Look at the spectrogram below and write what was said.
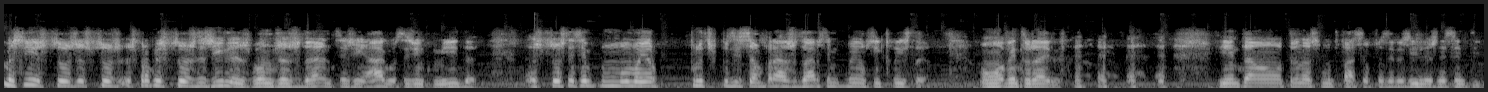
mas sim, as pessoas, as pessoas, as próprias pessoas das ilhas vão-nos ajudando, seja em água, seja em comida. As pessoas têm sempre uma maior predisposição para ajudar sempre que vem um ciclista, um aventureiro. e então tornou-se muito fácil fazer as ilhas nesse sentido.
